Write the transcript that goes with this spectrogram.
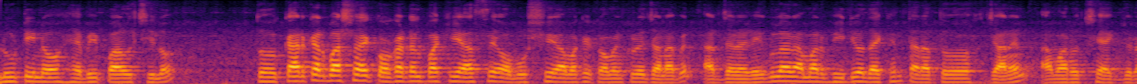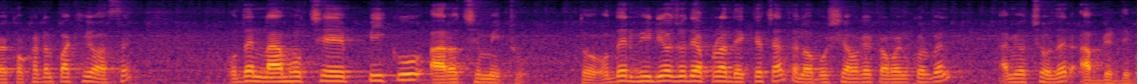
লুটিনো, হেভি পাল ছিল। তো কার কার বাসায় ককাটাল পাখি আছে অবশ্যই আমাকে কমেন্ট করে জানাবেন। আর যারা রেগুলার আমার ভিডিও দেখেন, তারা তো জানেন আমার হচ্ছে একজোড়া ককাটাল পাখিও আছে। ওদের নাম হচ্ছে পিকু আর হচ্ছে মিঠু। তো ওদের ভিডিও যদি আপনারা দেখতে চান, তাহলে অবশ্যই আমাকে কমেন্ট করবেন। আমি হচ্ছে ওদের আপডেট দিব।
